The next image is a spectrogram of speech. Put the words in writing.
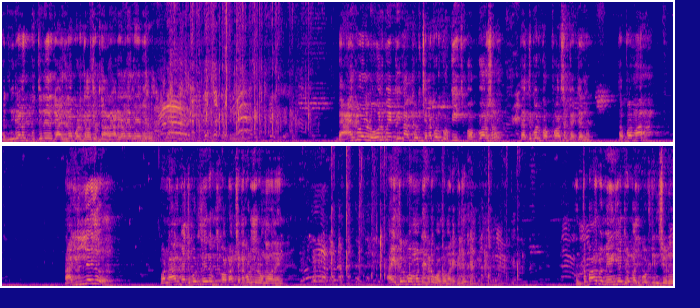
మరి మీరైనా బుద్ధి లేదు గాయత్రి కూడా ఎలా చెప్తున్నారు? అడగాలి కదా మీరు? బ్యాంకులో లోన్ పెట్టి నా కొడుకు చిన్న కొడుకు ఒక ఇచ్చి గొప్ప వర్షం పెద్ద కొడుకు ఒక్క వర్షం కట్టాను. తప్పమ్మా. నాకు ఇల్లు లేదు. కొన్నాళ్ళు పెద్ద కొడుకు దగ్గర కొన్నాళ్ళు చిన్న కొడుకు దగ్గర ఉండమని ఆ ఇద్దరు పోమంటే ఇక్కడ పోతాం మరి? ఇక్కడ ఎంత బాధ మేము ఏం చేస్తాడు పది కోట్లు తినేసాడు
